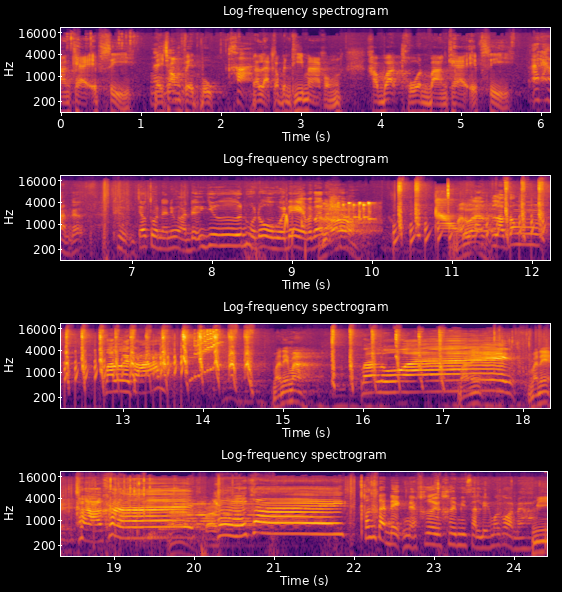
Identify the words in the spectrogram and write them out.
บางแค FC ในช่อง Facebook ค่ะนั่นแหละก็เป็นที่มาของคำว่าโทนบางแค FC อาถามถึงเจ้าตัวนั้นดีกว่าเดอะยืน หัวโดหัวเดมาตั้งฮัลโหลนานมาด้วยเราเราต้องมาเลยจ้ามานี่มา มาเลยมานี่มานี่ ขาใครอ่าไป ขาใครตั้งแต่เด็กเนี่ยเคยเคยมีสัตว์เลี้ยงมาก่อนไหมคะ มี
